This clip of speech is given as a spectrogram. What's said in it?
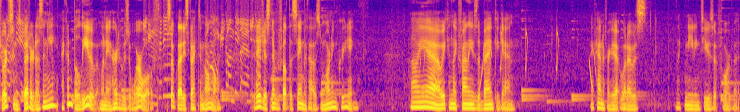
George seems better, doesn't he? I couldn't believe it when I heard he was a werewolf. I'm so glad he's back to normal. Today just never felt the same without his morning greeting. Oh yeah, we can like finally use the bank again. I kind of forget what I was like needing to use it for, but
